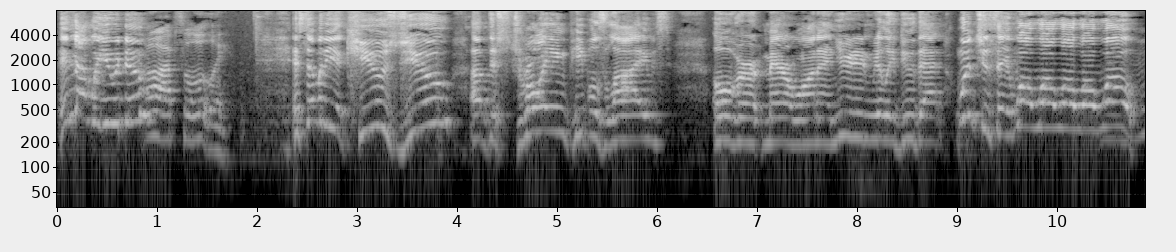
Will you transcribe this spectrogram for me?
Isn't that what you would do? Oh, absolutely. If somebody accused you of destroying people's lives over marijuana and you didn't really do that, wouldn't you say, whoa, whoa, whoa, whoa, whoa? Mm-hmm.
